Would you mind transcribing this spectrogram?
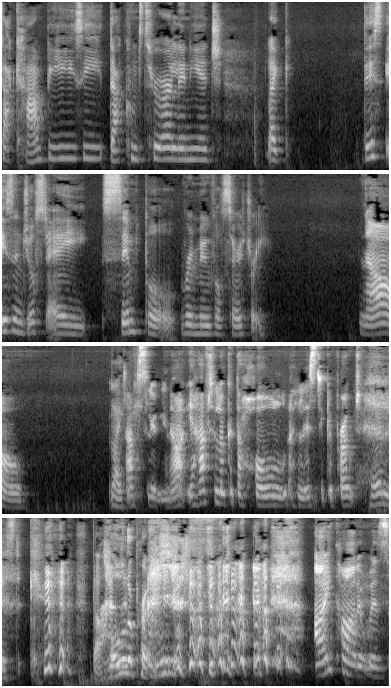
that can't be easy. That comes through our lineage. Like, this isn't just a simple removal surgery. no, Like, absolutely not. You have to look at the whole holistic approach. holistic. the whole approach. I thought it was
